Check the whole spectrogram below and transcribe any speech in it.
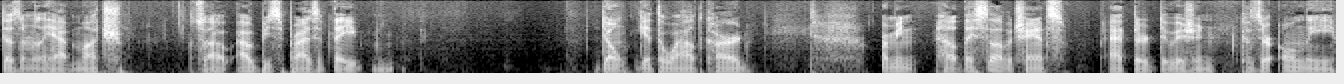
doesn't really have much. So I, I would be surprised if they don't get the wild card. I mean, hell, they still have a chance at their division because they're only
